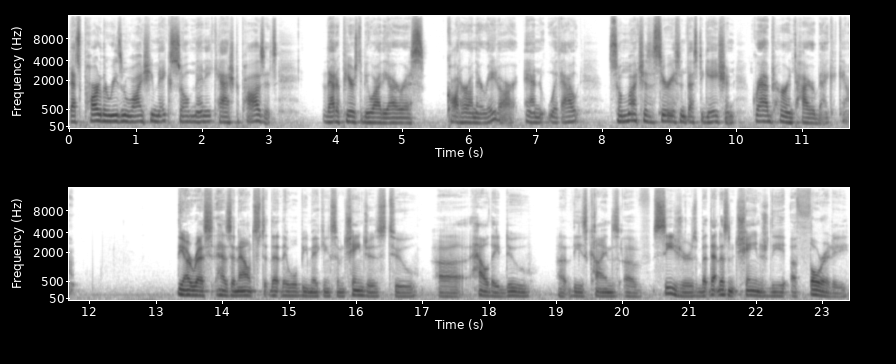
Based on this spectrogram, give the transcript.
That's part of the reason why she makes so many cash deposits. That appears to be why the IRS caught her on their radar and, without so much as a serious investigation, grabbed her entire bank account. The IRS has announced that they will be making some changes to uh, how they do uh, these kinds of seizures, but that doesn't change the authority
